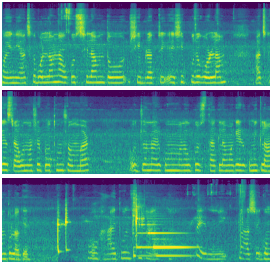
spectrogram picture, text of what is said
হয়নি। আজকে বললাম না, উপোস ছিলাম তো শিবরাত্রি শিব পুজো করলাম। আজকে শ্রাবণ মাসের প্রথম সোমবার। ওর জন্য এরকম মানে উপোস থাকলে আমাকে এরকমই ক্লান্ত লাগে। ও, হাই তুলছি এমনি আসে, ঘুম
